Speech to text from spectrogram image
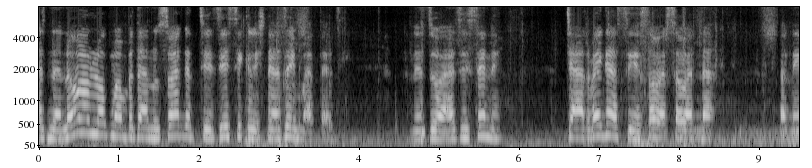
આજના નવા બ્લોગમાં બધાનું સ્વાગત છે. જય શ્રી કૃષ્ણ, જય માતાજી. અને જો આજે છે ને ચાર વાગ્યા છે સવાર સવારના. અને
